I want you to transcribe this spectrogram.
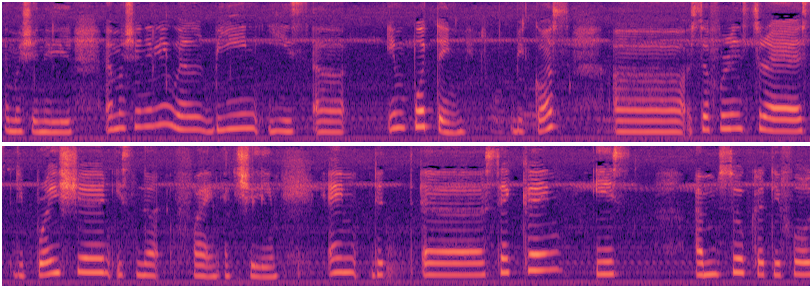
emotionally. Emotionally well-being is uh, important because uh, suffering stress, depression is not fine actually. And the uh, second is I'm so grateful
